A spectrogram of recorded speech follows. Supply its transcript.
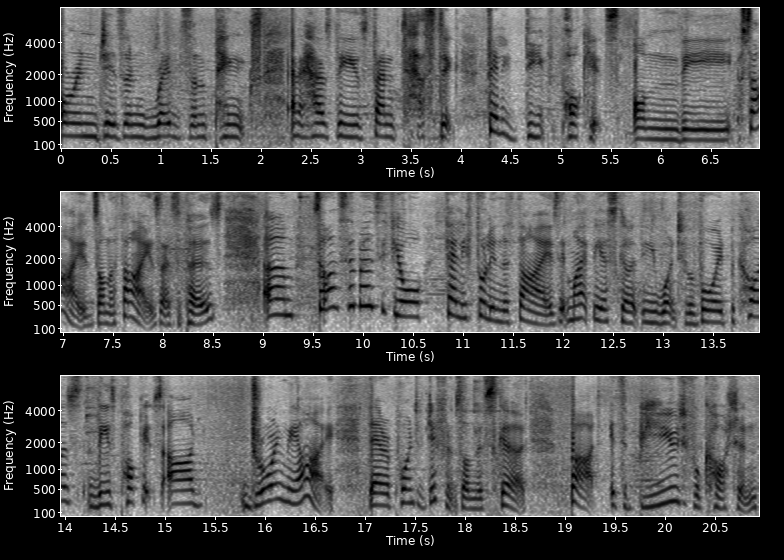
oranges and reds and pinks and it has these fantastic fairly deep pockets on the sides on the thighs I suppose. Um, so I suppose if you're fairly full in the thighs it might be a skirt that you want to avoid because these pockets are drawing the eye. They're a point of difference on this skirt. But it's a beautiful cotton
